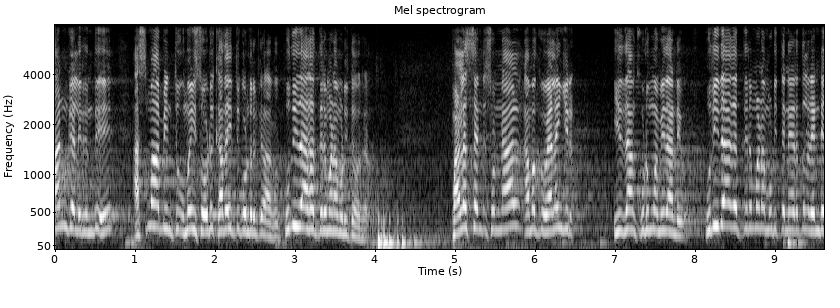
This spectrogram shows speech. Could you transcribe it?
ஆண்கள் இருந்து அஸ்மா பின் உமைசோடு கதைத்து கொண்டிருக்கிறார்கள். புதிதாக திருமணம் முடித்தவர்கள். பழசென்று சொன்னால் நமக்கு விளங்கிடும் இதுதான் குடும்பம் இதாண்டு. புதிதாக திருமணம் முடித்த நேரத்தில் ரெண்டு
